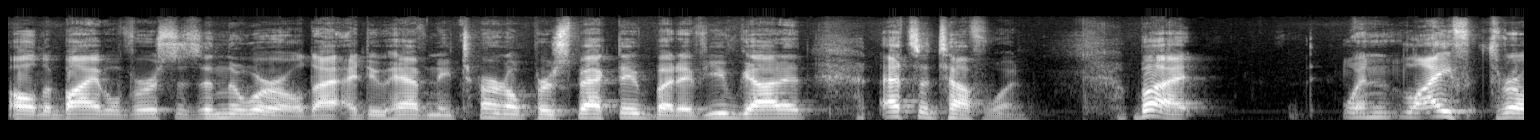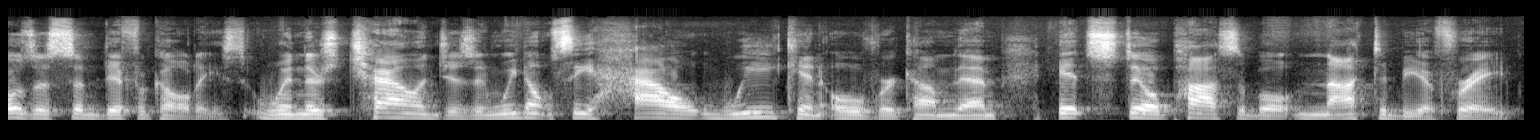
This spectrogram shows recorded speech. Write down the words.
all the Bible verses in the world. I, I do have an eternal perspective, but if you've got it, that's a tough one. But when life throws us some difficulties, when there's challenges and we don't see how we can overcome them, it's still possible not to be afraid.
